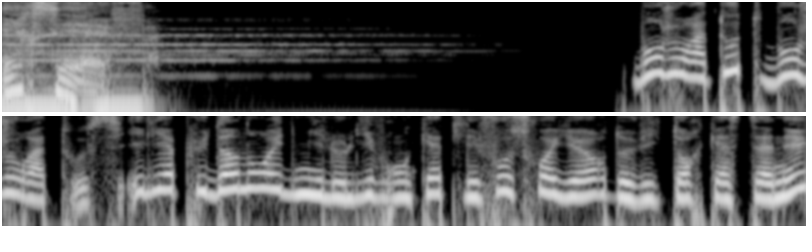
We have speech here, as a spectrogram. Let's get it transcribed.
RCF. Bonjour à toutes, bonjour à tous. Il y a plus d'un an et demi, le livre enquête Les Fossoyeurs de Victor Castanet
